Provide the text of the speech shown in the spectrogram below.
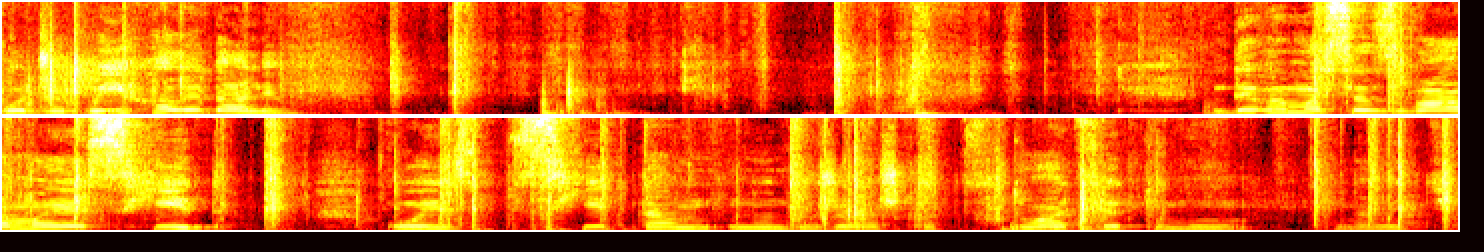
Отже, поїхали далі. Дивимося з вами схід. Ой, схід там ну, дуже важка ситуація, тому навіть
